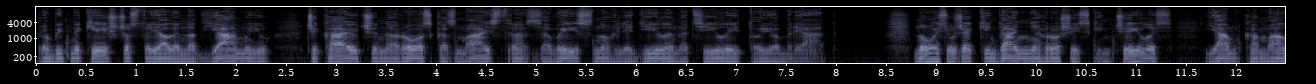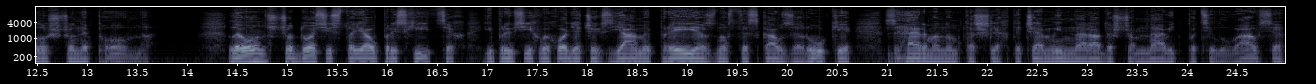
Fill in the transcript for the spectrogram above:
Робітники, що стояли над ямою, чекаючи на розказ майстра, зависно гляділи на цілий той обряд. Ну ось уже кидання грошей скінчилось, ямка мало що не повна. Леон, що досі стояв при східцях і при всіх виходячих з ями приязно стискав за руки, з Германом та шляхтичем він на радощам навіть поцілувався,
